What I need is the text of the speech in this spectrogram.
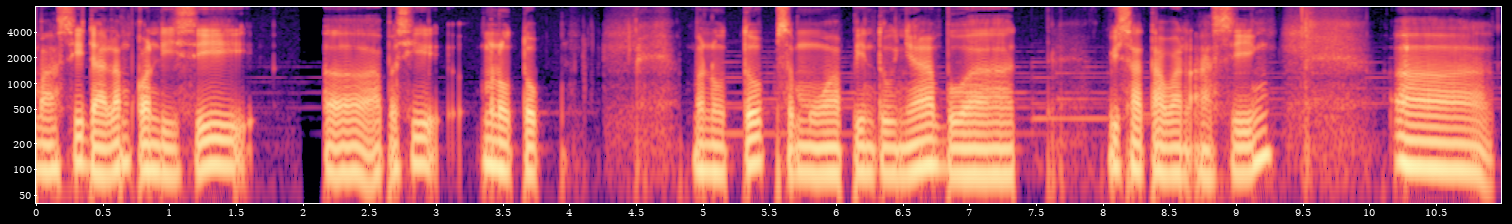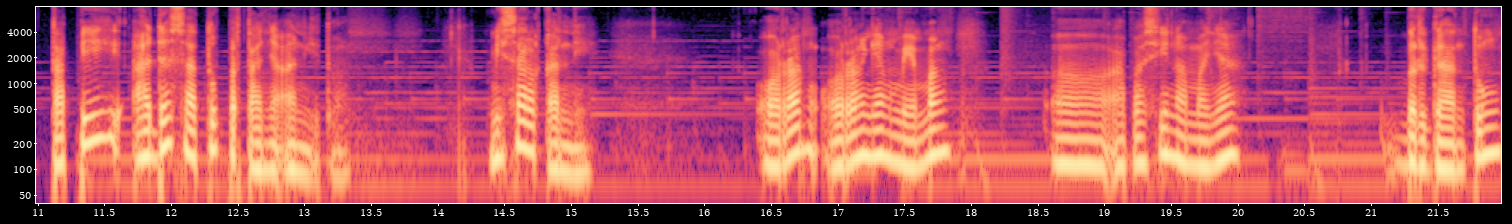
masih dalam kondisi uh, apa sih menutup menutup semua pintunya buat wisatawan asing. Uh, tapi ada satu pertanyaan gitu. Misalkan nih orang-orang yang memang uh, apa sih namanya bergantung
